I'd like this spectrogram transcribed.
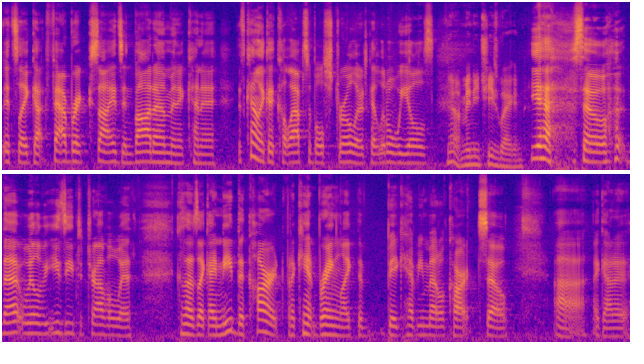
It's like got fabric sides and bottom, and it kind of it's kind of like a collapsible stroller. It's got little wheels. Yeah, mini cheese wagon. Yeah, so that will be easy to travel with. Because I was like, I need the cart, but I can't bring like the big heavy metal cart. So uh, I got a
